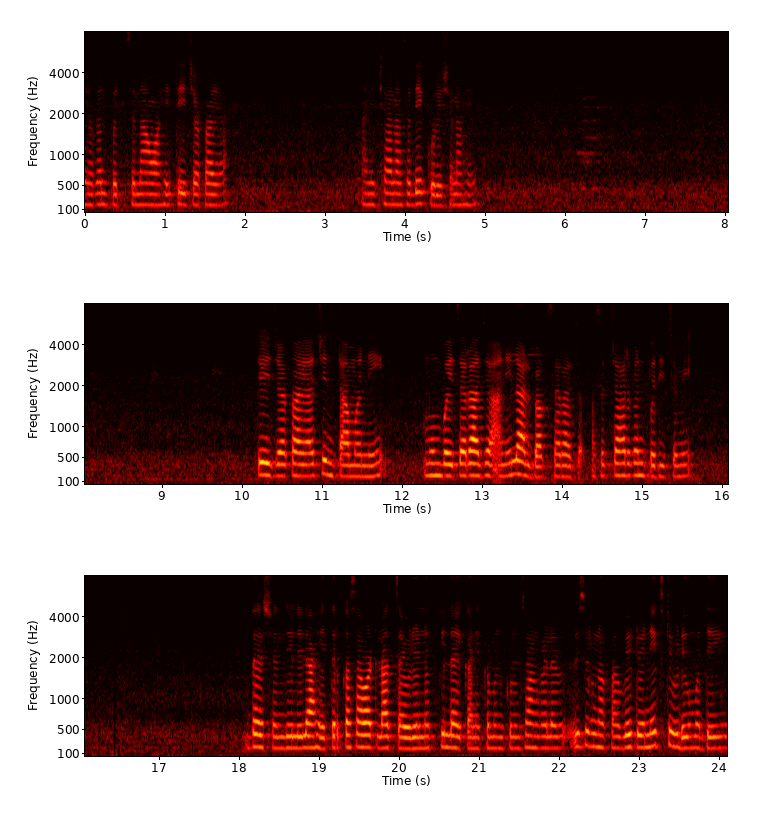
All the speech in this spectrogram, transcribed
या गणपतीचं नाव आहे तेजा काया. आणि छान असं डेकोरेशन आहे. तेजा काया चिंतामणी मुंबईचा राजा आणि लालबागचा राजा. असं चार गणपतीचं मी दर्शन दिलेलं आहे. तर कसा वाटला आजचा व्हिडिओ? नक्की लाईक आणि कमेंट करून सांगायला विसरू नका. भेटूया नेक्स्ट व्हिडिओमध्ये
